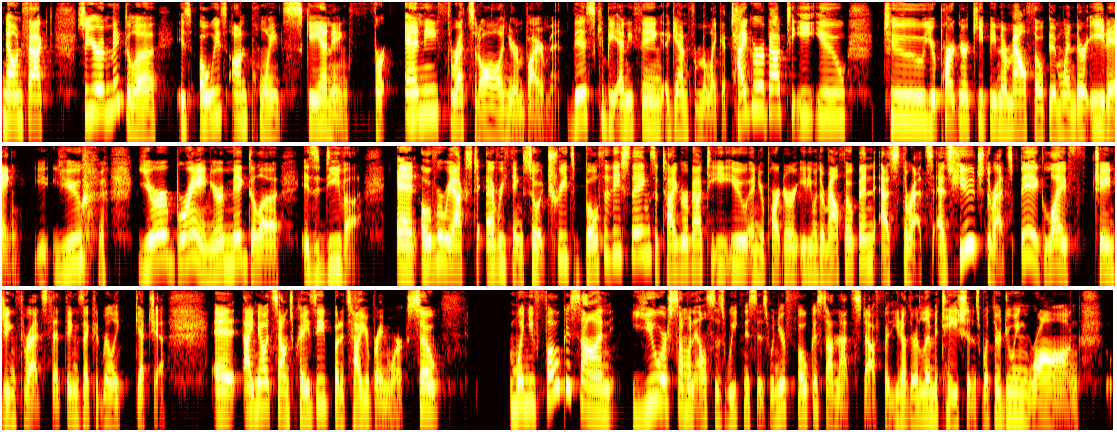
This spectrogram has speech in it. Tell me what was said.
now, in fact, so your amygdala is always on point scanning for any threats at all in your environment. This could be anything, again, from like a tiger about to eat you to your partner keeping their mouth open when they're eating. You, you your brain, your amygdala is diva and overreacts to everything. So it treats both of these things, a tiger about to eat you and your partner eating with their mouth open, as threats, as huge threats, big life changing threats, that things that could really get you. Uh, I know it sounds crazy, but it's how your brain works. So when you focus on you or someone else's weaknesses, when you're focused on that stuff, you know, their limitations, what they're doing wrong,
